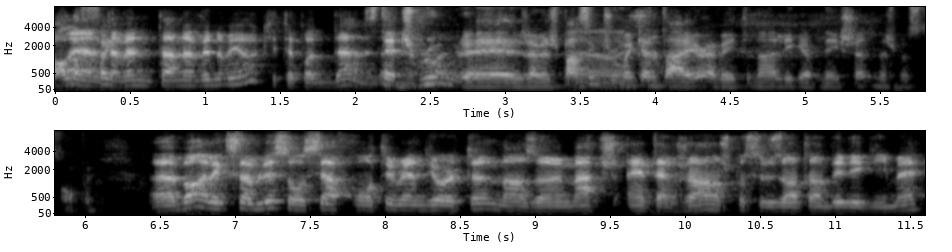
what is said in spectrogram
Hall Ouais, of Fame. t'avais- T'en avais nommé un qui n'était pas dedans. C'était Drew. je pensais Ah, que Drew ouais, ça. McIntyre avait été dans la League of Nations, mais je me suis trompé. Euh, bon, Alexa Bliss a aussi affronté Randy Orton dans un match intergenre. Je ne sais pas si vous entendez les guillemets.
